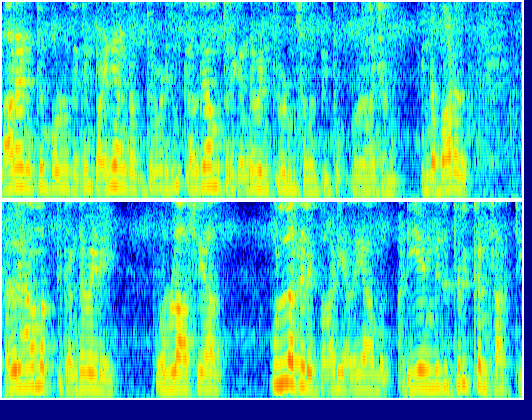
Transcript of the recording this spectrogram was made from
பாராயணத்தையும் பொருளுக்கத்தையும் பழனியாண்டம் திருவடியும் கதிராமத்துறை கந்தவேடி திருவடியும் சமர்ப்பிப்போம். முருகாச்சலம் இந்த பாடல் கதிராமத்து கந்தவேடை பொருளாசையால் புல்லர்களை பாடி அலையாமல் அடியேன் மீது திருக்கண் சார்த்தி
